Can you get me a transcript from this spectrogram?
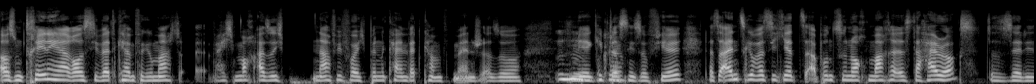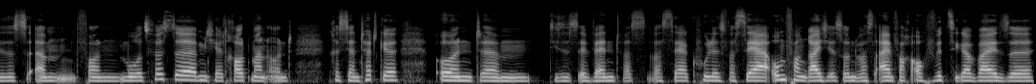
aus dem Training heraus die Wettkämpfe gemacht, weil ich moch, also ich nach wie vor, ich bin kein Wettkampfmensch, also mir gibt okay. das nicht so viel. Das Einzige, was ich jetzt ab und zu noch mache, ist der High Rocks. Das ist ja dieses ähm, von Moritz Fürste, Michael Trautmann und Christian Töttke und ähm, dieses Event, was, was sehr cool ist, was sehr umfangreich ist und was einfach auch witzigerweise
